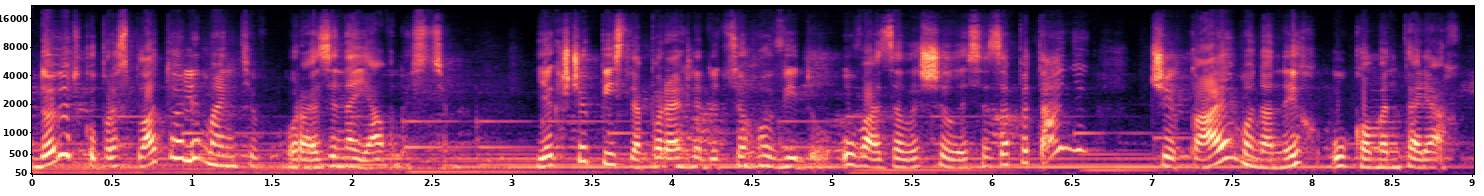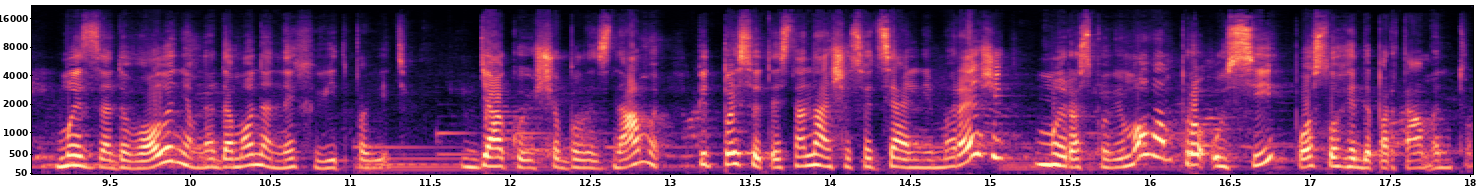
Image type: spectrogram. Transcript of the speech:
довідку про сплату аліментів у разі наявності. Якщо після перегляду цього відео у вас залишилися запитання, чекаємо на них у коментарях. Ми з задоволенням надамо на них відповідь. Дякую, що були з нами. Підписуйтесь на наші соціальні мережі. Ми розповімо вам про усі послуги департаменту.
